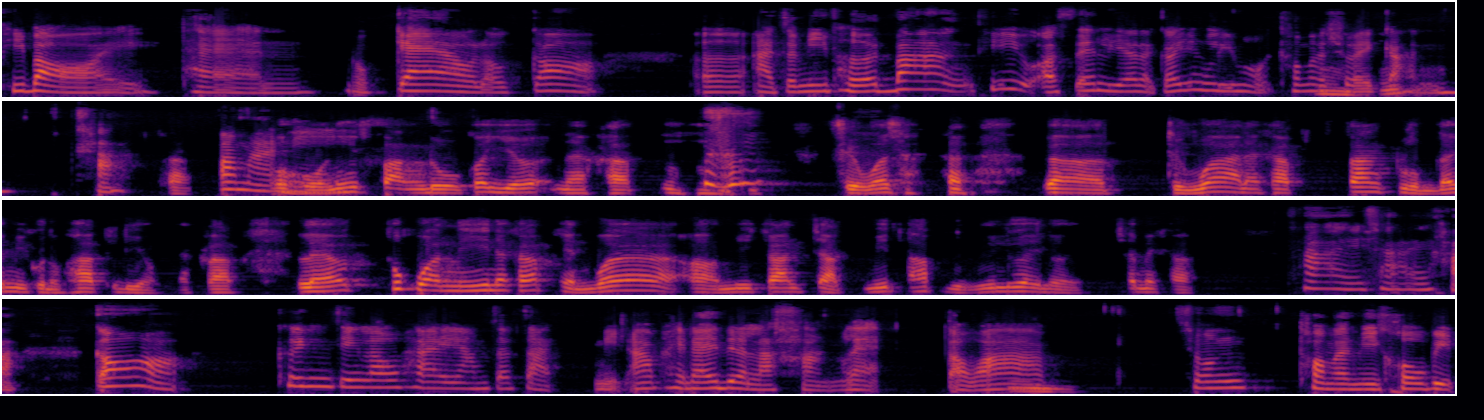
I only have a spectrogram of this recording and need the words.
พี่บอย แทน นกแก้วแล้วก็เอออาจจะมีเพิร์ดบ้างที่อยู่ออสเตรเลีย แต่ก็ยังรีโมทเข้ามาช่วยกันค่ะครับประมาณโอ้โหนี้นี่ฟังดูก็เยอะนะครับอื้อหือถือว่าเอ่อถึงว่านะครับสร้างกลุ่มได้มีคุณภาพทีเดียวนะครับ แล้วทุกวันนี้นะครับเห็นว่ามีการจัดมิตอัพอยู่เรื่อยๆเลยใช่ไหมครับ ใช่ใช่ค่ะ ก็คือจริงๆ เราพยายามจะจัดmeetup ให้ได้เดือนละครั้งแหละ แต่ว่าช่วง พอมันมีโควิด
